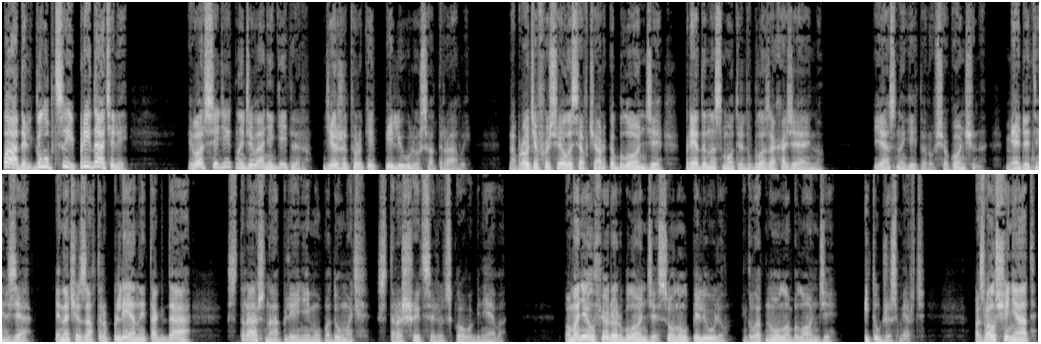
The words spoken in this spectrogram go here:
Падаль! Глупцы! Предатели!» И вот сидит на диване Гитлер, держит в руке пилюлю с отравой. Напротив уселась овчарка Блонди, преданно смотрит в глаза хозяину. Ясно Гитлеру, все кончено. Медлить нельзя, иначе завтра плен, и тогда... Страшно о плене ему подумать, страшиться людского гнева. Поманил фюрер Блонди, сунул пилюлю, глотнула Блонди, и тут же смерть. Позвал щенят,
